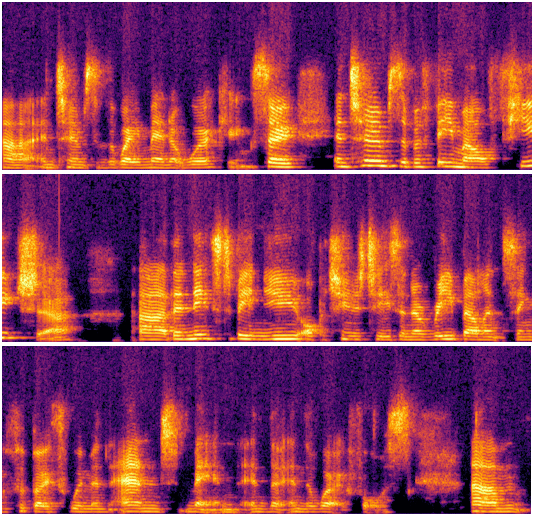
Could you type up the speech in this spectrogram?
uh, in terms of the way men are working. So, in terms of a female future, uh, there needs to be new opportunities and a rebalancing for both women and men in the in the workforce. Um,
